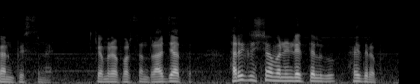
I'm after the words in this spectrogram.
కనిపిస్తున్నాయి. కెమెరా పర్సన్ రాజాతో హరికృష్ణ వన్ ఇండియా తెలుగు హైదరాబాద్.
